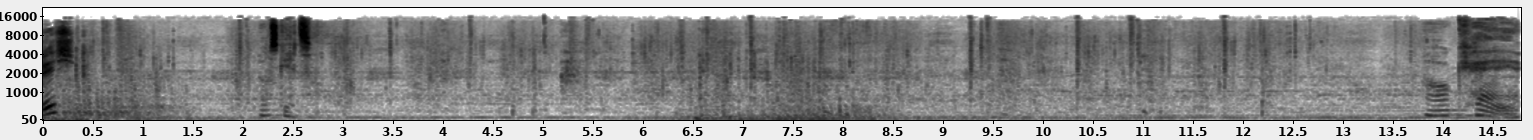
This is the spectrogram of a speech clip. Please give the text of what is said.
Nicht? Los geht's. Okay.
